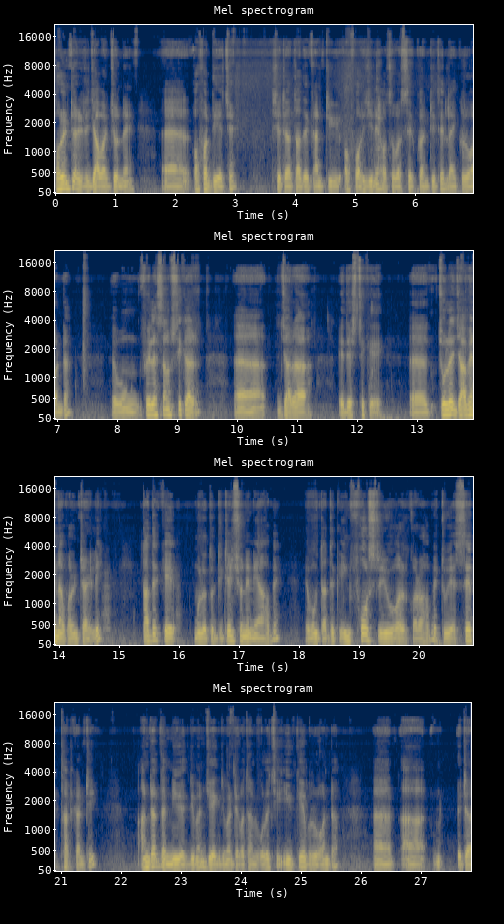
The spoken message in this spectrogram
ভলেন্টারিলি যাওয়ার জন্যে অফার দিয়েছে। সেটা তাদের কান্ট্রি অফ অরিজিনে অথবা সেফ কান্ট্রিতে লাইক রোয়ান্ডা এবং ফেল অ্যাসালাম স্পিকার যারা এদেশ থেকে চলে যাবে না ভলেন্টারিলি তাদেরকে মূলত ডিটেনশনে নেওয়া হবে এবং তাদেরকে ইনফোর্সড রিমুভাল করা হবে to a safe third country under the new agreement যে এগ্রিমেন্টের কথা আমি বলেছি ইউকে রোয়ান্ডা এটা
